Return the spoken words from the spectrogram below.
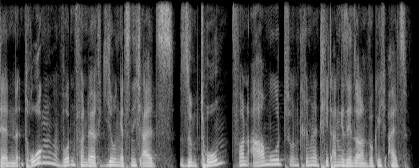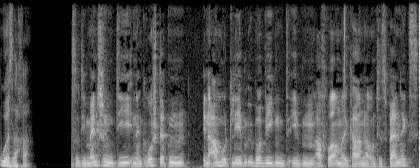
Denn Drogen wurden von der Regierung jetzt nicht als Symptom von Armut und Kriminalität angesehen, sondern wirklich als Ursache. Also die Menschen, die in den Großstädten in Armut leben, überwiegend eben Afroamerikaner und Hispanics,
